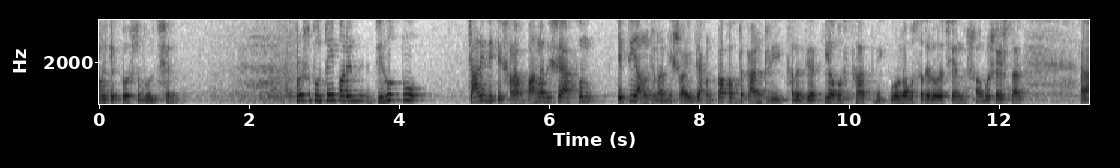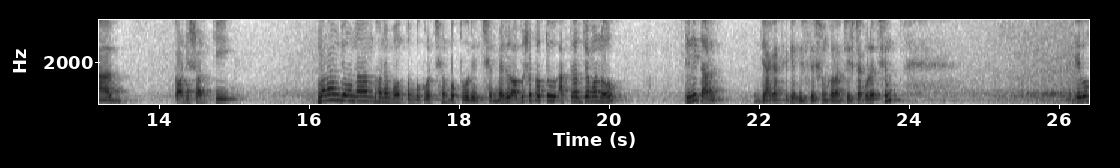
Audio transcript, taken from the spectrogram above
অনেকে প্রশ্ন তুলছেন। প্রশ্ন তুলতেই পারেন, যেহেতু চারিদিকে সারা বাংলাদেশে এখন এটি আলোচনার বিষয়, এটি এখন talk of the country, Khaleda জিয়ার কী অবস্থা, তিনি কোন অবস্থাতে রয়েছেন, সর্বশেষ তার কন্ডিশন কি? নানান জন নানান ধরনের মন্তব্য করছেন, বক্তব্য দিচ্ছেন। মেজর অবসরপ্রাপ্ত আখতারুজ্জামানও তিনি তার জায়গা থেকে বিশ্লেষণ করার চেষ্টা করেছেন। এবং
